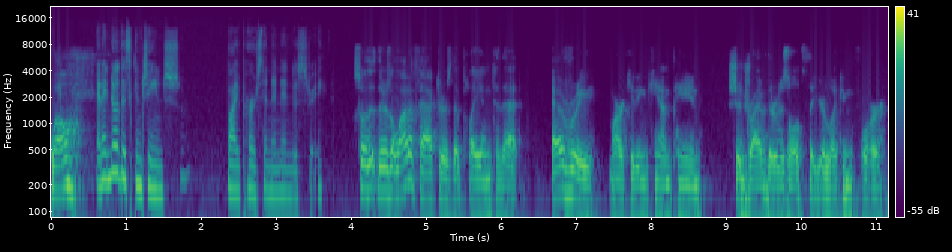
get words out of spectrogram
Well, and I know this can change by person and industry. So there's a lot of factors that play into that. Every marketing campaign should drive the results that you're looking for.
